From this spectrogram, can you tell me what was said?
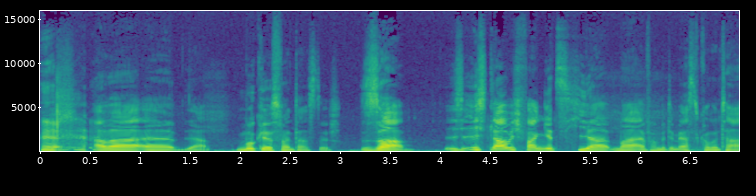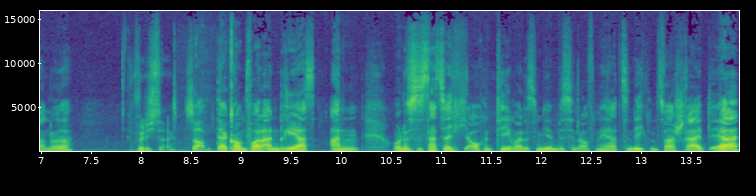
aber äh, ja, Mucke ist fantastisch. So, ich glaube, ich, glaub, ich fange jetzt hier mal einfach mit dem ersten Kommentar an, oder? Würde ich sagen. So, der kommt von Andreas an. Und es ist tatsächlich auch ein Thema, das mir ein bisschen auf dem Herzen liegt. Und zwar schreibt er,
